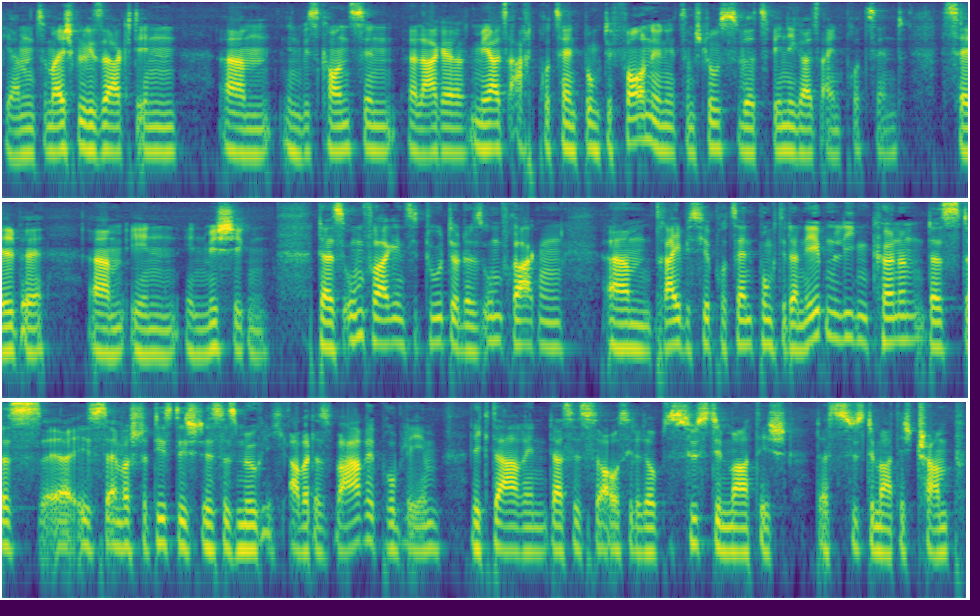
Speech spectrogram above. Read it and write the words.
Wir haben zum Beispiel gesagt, in, ähm, in Wisconsin lag er mehr als 8 Prozentpunkte vorne und jetzt am Schluss wird es weniger als 1 Prozent. Dasselbe ähm, in, in Michigan. Das Umfrageinstitut oder das Umfragen ähm, drei bis vier Prozentpunkte daneben liegen können, das, das äh, ist einfach statistisch ist das möglich. Aber das wahre Problem liegt darin, dass es so aussieht, als ob es systematisch, dass systematisch Trump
